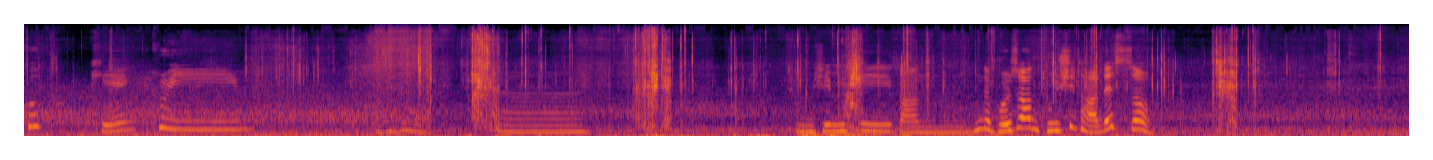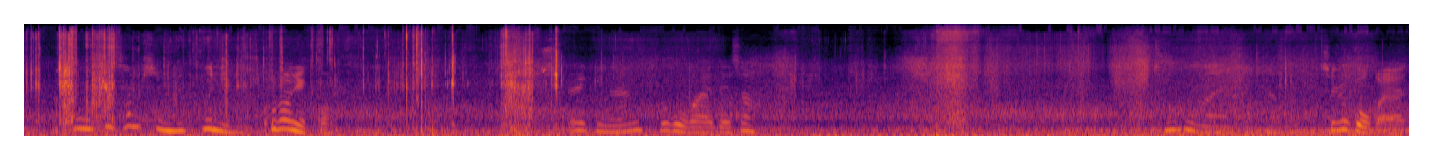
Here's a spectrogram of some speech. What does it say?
쿠키 앤 크림. 점심시간. 근데 벌써 한 2시 다 됐어. 2시 36분이네 그러니까. 쓰레기는 들고 가야 돼서 두고 가야 된다고? 들고 가야지.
